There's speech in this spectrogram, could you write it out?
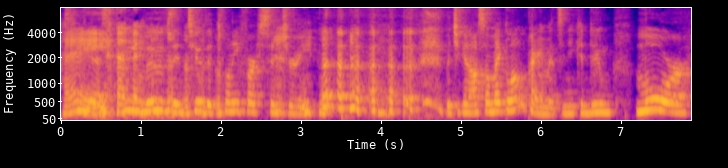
Hey. TSP moves into the 21st century. but you can also make loan payments and you can do more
